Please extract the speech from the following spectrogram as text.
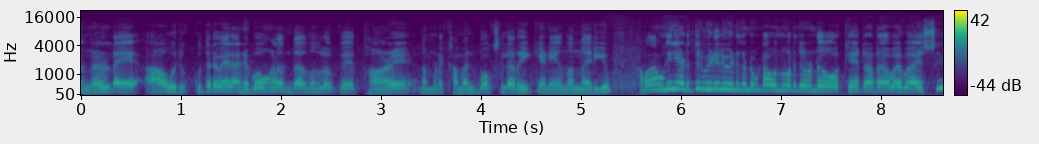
നിങ്ങളുടെ ആ ഒരു കുതിരവേല അനുഭവങ്ങൾ എന്താണെന്നുള്ളതൊക്കെ താഴെ നമ്മുടെ കമന്റ് ബോക്സിൽ അറിയിക്കുകയാണെങ്കിൽ നന്നായിരിക്കും. അപ്പോൾ നമുക്ക് ഇനി അടുത്തൊരു വീഡിയോയിൽ വീണ്ടും കണ്ടുമുട്ടാമെന്ന് പറഞ്ഞുകൊണ്ട് okay tata bye bye see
